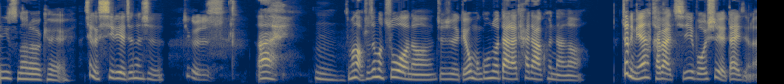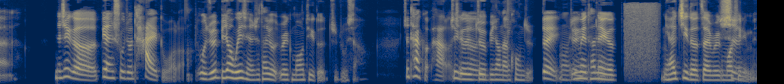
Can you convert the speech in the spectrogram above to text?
，It's not okay。这个系列真的是这个，唉，嗯，怎么老是这么做呢？就是给我们工作带来太大困难了。这里面还把奇异博士也带进来。那这个变数就太多了，我觉得比较危险的是他有 Rick Morty 的蜘蛛侠，这太可怕了，这个就比较难控制。对，嗯，因为他那个，你还记得在 Rick Morty 里面，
